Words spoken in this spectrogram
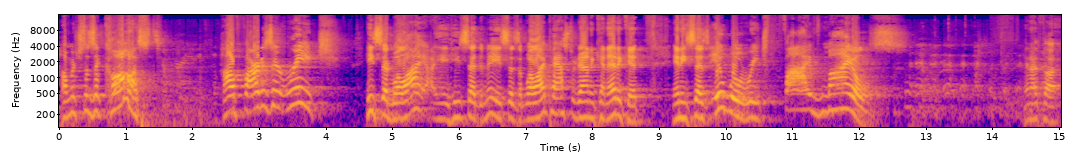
How much does it cost? How far does it reach? He said, Well, I, he said to me, he says, Well, I pastor down in Connecticut, and he says, It will reach five miles. And I thought,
